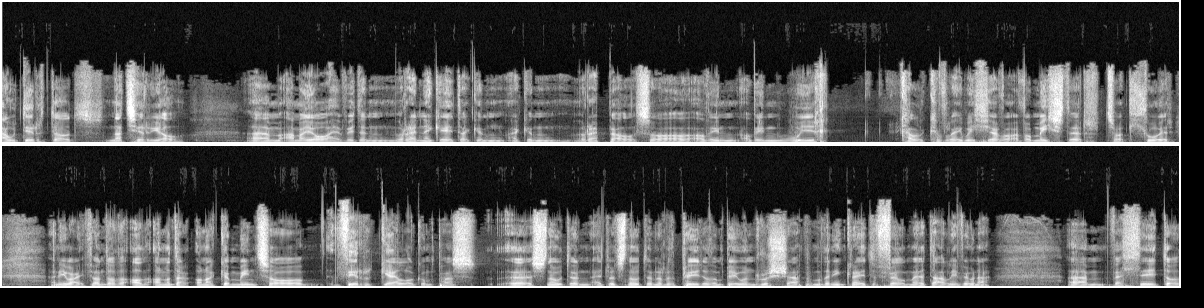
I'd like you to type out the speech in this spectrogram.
awdurdod naturiol Um, a mae o hefyd yn renegade ac yn, ac yn rebel, so oedd hi'n wych cael cyfle i weithio efo, efo meistr twod, llwyr yn ei waith. Ond oedd yna gymaint o ddirgel o gwmpas uh, Snowden, Edward Snowden ar y pryd, oedd yn byw yn Rwysia pan oedden ni'n gwneud y ffilm e dal i fyw yna. Um, felly, do,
